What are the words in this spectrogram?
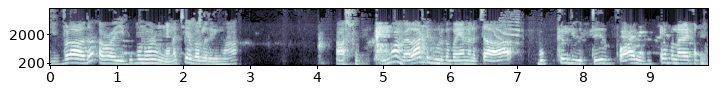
இவ்வளவுதான் அவன் இது பண்ணுவான்னு நினைச்சே பார்க்கல தெரியுமா? சும்மா விளையாட்டுக்கு இருக்க பையன் நினைச்சா புக் எழுதி வித்து பாரு விட்டுற பண்ணாயிட்டான்.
